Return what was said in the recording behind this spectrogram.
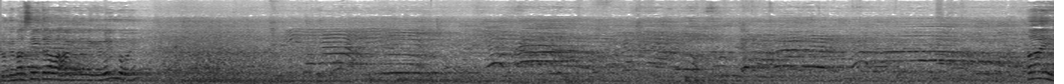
Lo que más sé es trabajar cada vez que vengo, ¿eh? Ay,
